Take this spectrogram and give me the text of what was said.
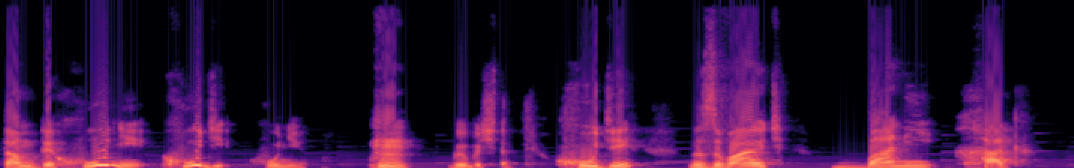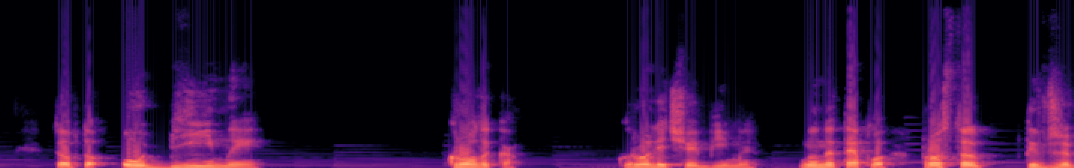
там, де хуні, худі, хуні, вибачте, худі називають бані хаг, тобто обійми кролика, кролячі обійми. Ну, не тепло, просто ти вже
